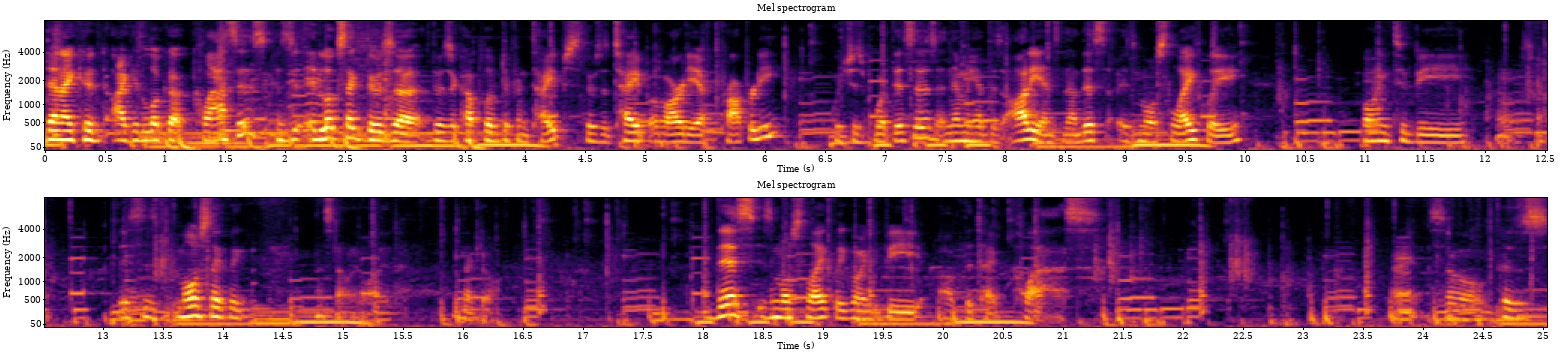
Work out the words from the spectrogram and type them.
then I could I could look up classes because it looks like there's a there's a couple of different types. There's a type of RDF property, which is what this is, and then we have this audience. Now this is most likely going to be oh, this is most likely that's not what I wanted. Where'd that go? This is most likely going to be of the type class. Alright, so, because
